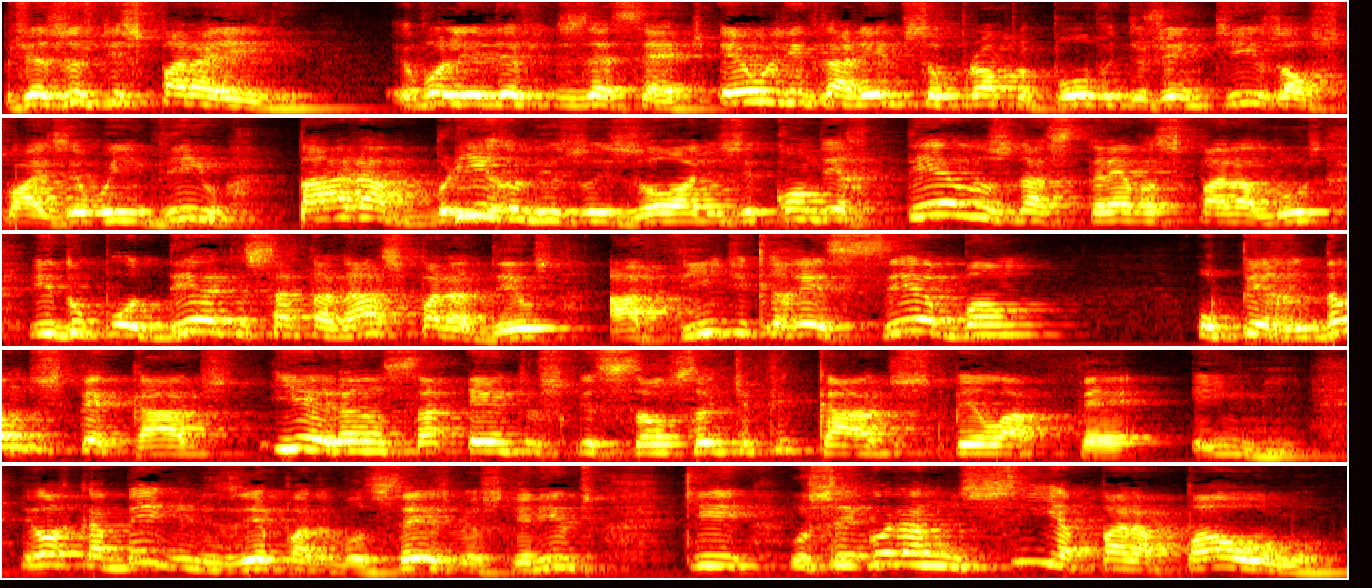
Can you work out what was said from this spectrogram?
Jesus diz para ele: eu vou ler desde 17. Eu livrarei do seu próprio povo e dos gentios aos quais eu envio para abrir-lhes os olhos e convertê-los das trevas para a luz e do poder de Satanás para Deus, a fim de que recebam o perdão dos pecados e herança entre os que são santificados pela fé em mim. Eu acabei de dizer para vocês, meus queridos, que o Senhor anuncia para Paulo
